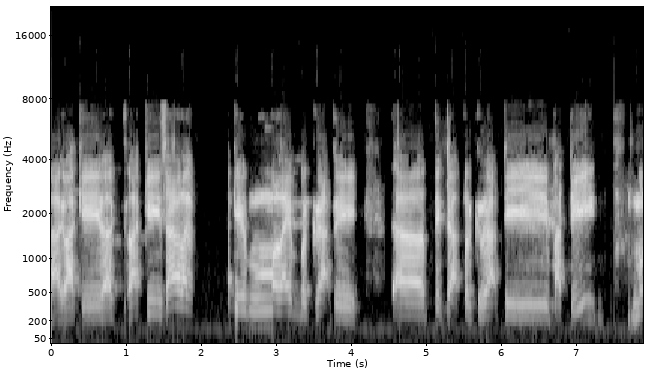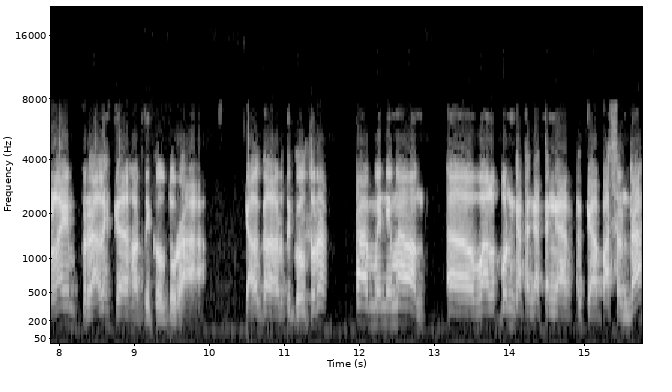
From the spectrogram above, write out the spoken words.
Uh, lagi, lagi saya lagi mulai bergerak di uh, tidak bergerak di padi, mulai beralih ke hortikultura. Kalau ke hortikultura minimal uh, walaupun kadang-kadang harga pas rendah,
